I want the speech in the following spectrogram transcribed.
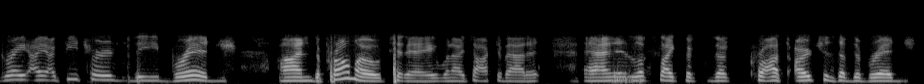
great. I, I featured the bridge on the promo today when I talked about it, and it looks like the the crossed arches of the bridge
